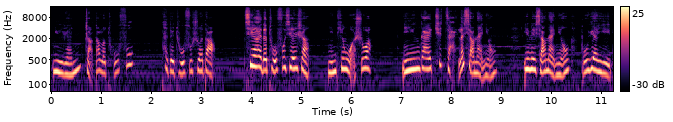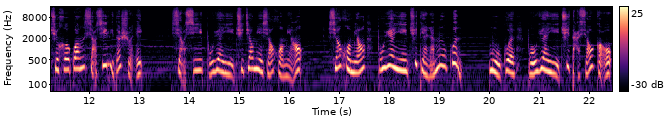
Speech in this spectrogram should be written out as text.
女人找到了屠夫，她对屠夫说道：“亲爱的屠夫先生，您听我说，您应该去宰了小奶牛。”因为小奶牛不愿意去喝光小溪里的水，小溪不愿意去浇灭小火苗，小火苗不愿意去点燃木棍，木棍不愿意去打小狗，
